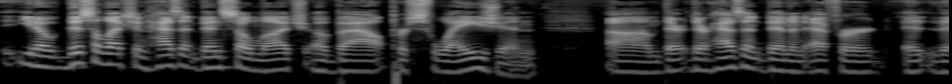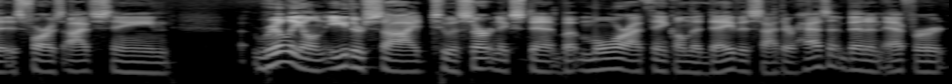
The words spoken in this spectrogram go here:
you know, this election hasn't been so much about persuasion. Um, there there hasn't been an effort, uh, as far as I've seen really on either side to a certain extent, but more, I think, on the Davis side. There hasn't been an effort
